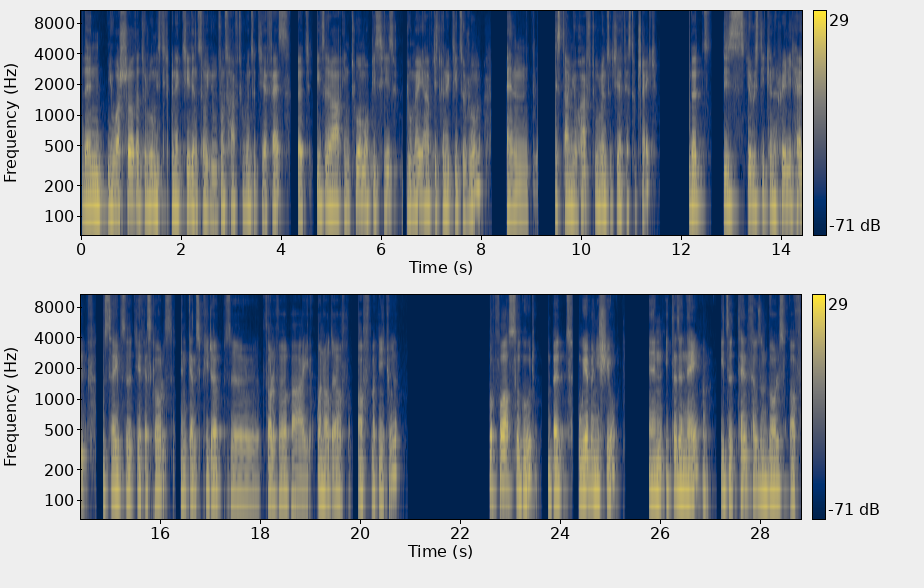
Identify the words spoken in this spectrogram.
then you are sure that the room is still connected and so you don't have to run the DFS. But if they are in two or more pieces, you may have disconnected the room and this time you have to run the DFS to check. But this heuristic can really help to save the DFS calls and can speed up the solver by one order of, of magnitude. So far, so good, but we have an issue, and it has a name. It's a 10,000 bowls of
